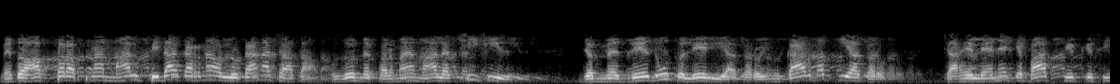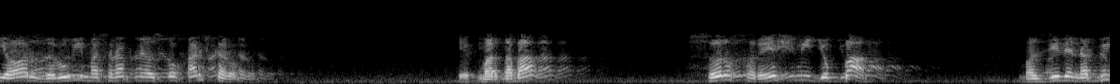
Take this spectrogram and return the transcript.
میں تو آپ پر اپنا مال فدا کرنا اور لٹانا چاہتا ہوں۔ حضور نے فرمایا، مال اچھی چیز، جب میں دے دوں تو لے لیا کرو، انکار مت کیا کرو۔ چاہے لینے کے بعد پھر کسی اور ضروری مصرف میں اس کو خرچ کرو۔ ایک مرتبہ سرخ ریشمی جبا مسجد نبی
